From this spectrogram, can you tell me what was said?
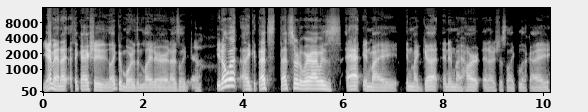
yeah, man, I, I think I actually like him more than Leiter, and I was like, yeah you know what? Like that's that's sort of where I was at in my in my gut and in my heart, and I was just like, look, I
